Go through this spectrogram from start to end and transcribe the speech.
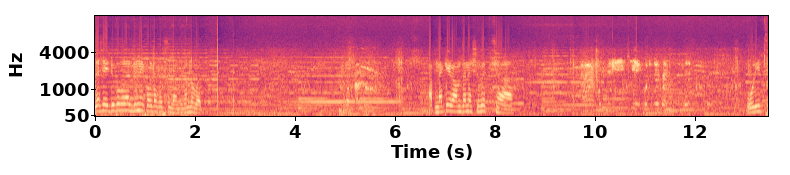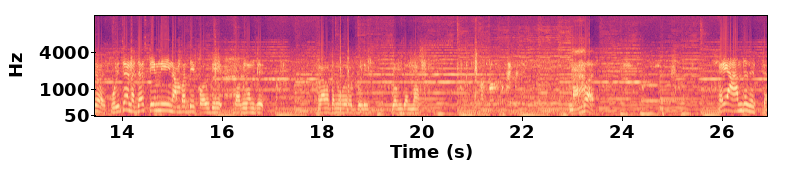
জাস্ট এইটুকু বলার জন্যই কলটা করছিলাম। ধন্যবাদ। আপনাকে রমজানের শুভেচ্ছা। পরিচয়? পরিচয় না জাস্ট এমনি নাম্বার দিয়ে কল দিয়ে ভাবলাম যে রামাদান মোবারক বলি, রমজান মাস। নাম্বার এই আন্দাজ একটা।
